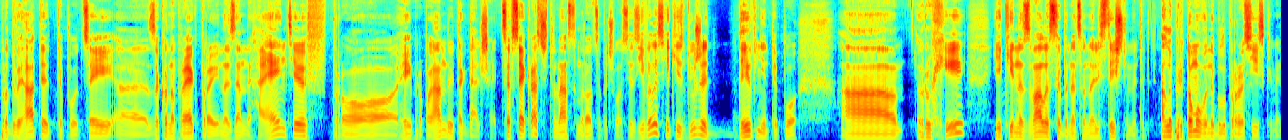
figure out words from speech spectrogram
продвигати, типу, цей е, законопроект про іноземних агентів, про гей-пропаганду і так далі. Це все якраз в 2014 році почалося. З'явилися якісь дуже дивні, типу. А, рухи, які назвали себе націоналістичними, типу, але при тому вони були проросійськими.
